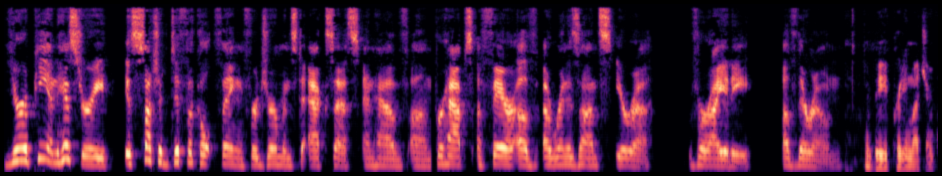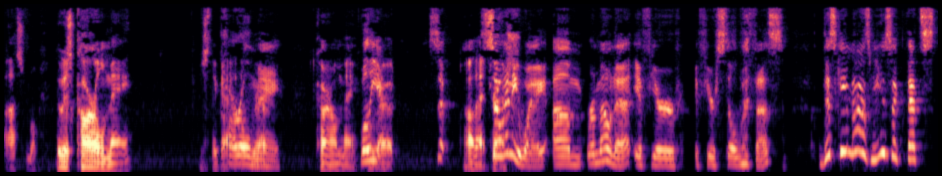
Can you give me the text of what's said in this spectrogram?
European history is such a difficult thing for Germans to access and have um, perhaps a fair of a Renaissance era variety of their own. It'd be pretty much impossible. It was Karl May. Was the guy Karl May. Karl May. Well, yeah. So all that so trash. anyway, um, Ramona, if you're if you're still with us, this game has music that's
